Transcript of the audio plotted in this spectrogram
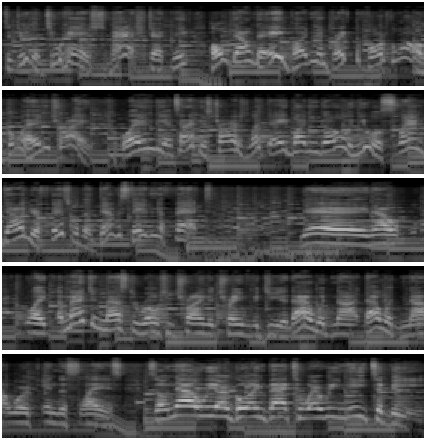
To do the two-hand smash technique, hold down the A button and break the fourth wall. Go ahead and try it. When the attack is charged, let the A button go and you will slam down your fist with a devastating effect. Yay! Now, like, imagine Master Roshi trying to train Vegeta. That would not, that would not work in the slightest. So now we are going back to where we need to be.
